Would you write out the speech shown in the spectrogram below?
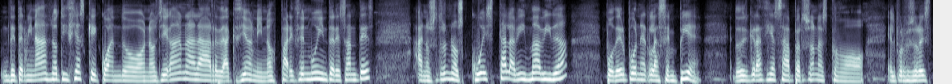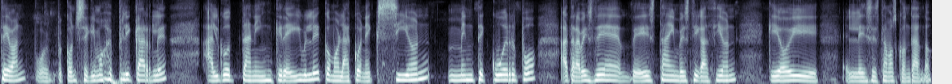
determinadas noticias que cuando nos llegan a la redacción y nos parecen muy interesantes, a nosotros nos cuesta la misma vida poder ponerlas en pie. Entonces, gracias a personas como el profesor Esteban, pues conseguimos explicarle algo tan increíble como la conexión mente-cuerpo a través de, esta investigación que hoy les estamos contando.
